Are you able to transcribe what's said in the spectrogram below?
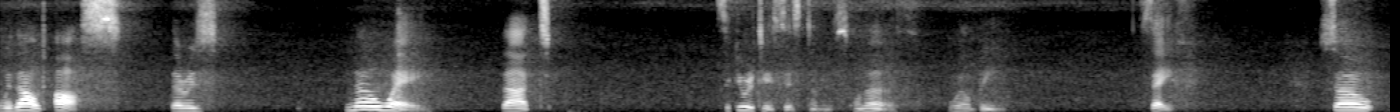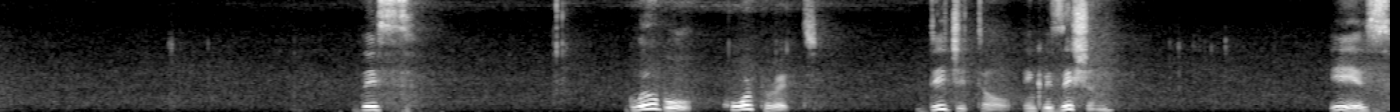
without us, there is no way that security systems on Earth will be safe. So, this global corporate digital inquisition is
